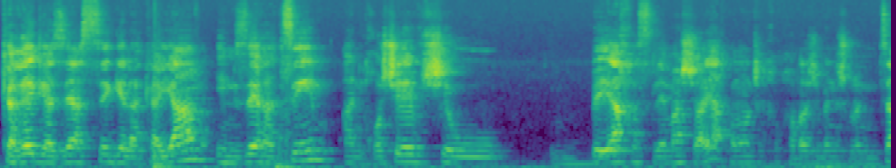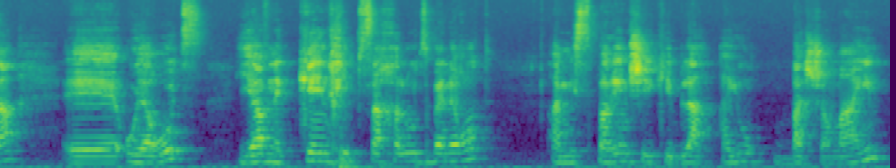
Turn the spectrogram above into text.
כרגע זה הסגל הקיים, עם זה רצים, אני חושב שהוא ביחס למה שהיה, כמובן שחבל שבן שלו נמצא, אה, הוא ירוץ. יבנה כן חיפשה חלוץ בנרות, המספרים שהיא קיבלה היו בשמיים,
